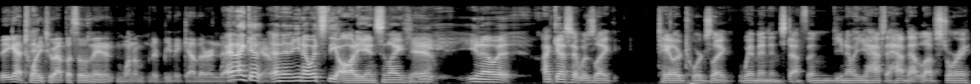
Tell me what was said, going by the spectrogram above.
they got 22 episodes and they didn't want them to be together. And, then- and I get yeah. and you know it's the audience and like Yeah. y- you know it, I guess it was like tailored towards like women and stuff and you know you have to have that love story.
